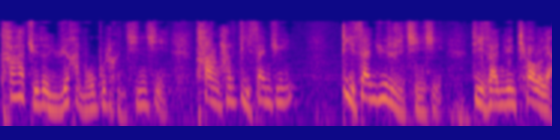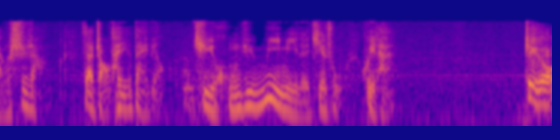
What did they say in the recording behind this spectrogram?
他觉得于汉谋不是很亲信，他让他的第三军，第三军是亲信，第三军挑了两个师长，再找他一个代表去与红军秘密的接触会谈。这个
